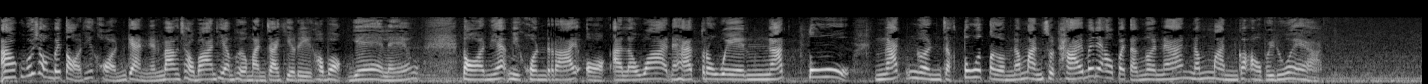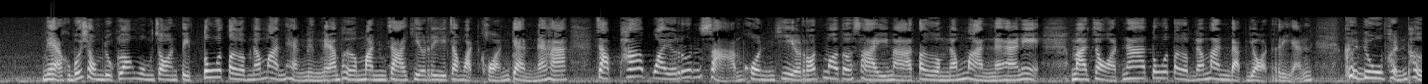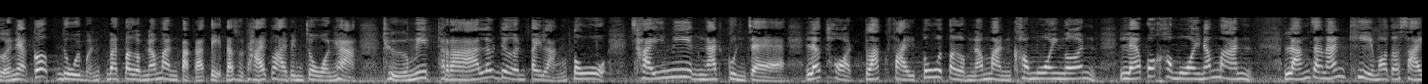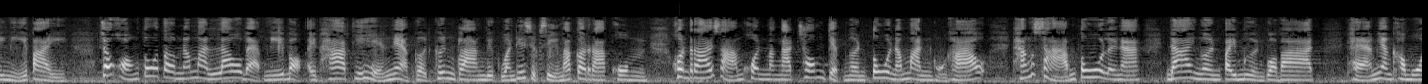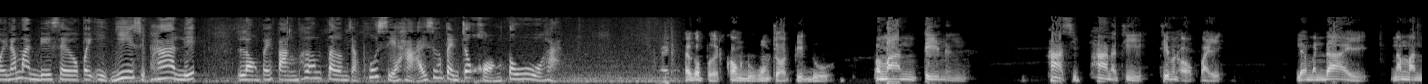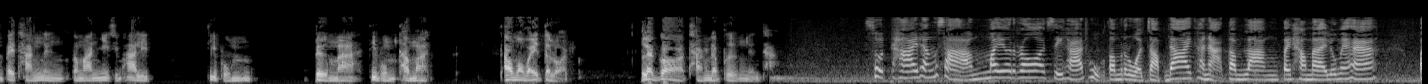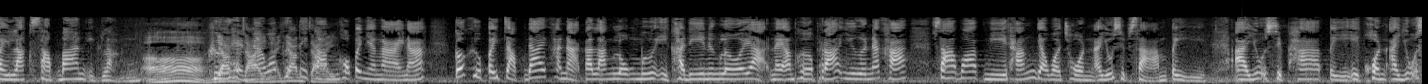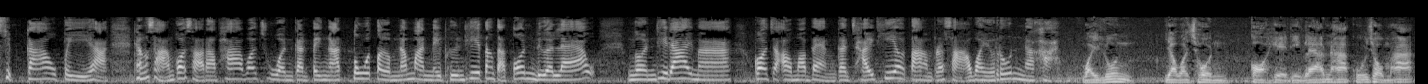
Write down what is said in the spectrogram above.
เอาคุณผู้ชมไปต่อที่ขอนแก่นกันบ้างชาวบ้านที่อำเภอมันจาคีรีเขาบอกแย่แล้ว ตอนนี้มีคนร้ายออกอารวาสนะคะตระเวนงัดตู้ งัดเงินจากตู้เติมน้ำมันสุดท้ายไม่ได้เอาไปแต่เงินนะ น้ำมันก็เอาไปด้วยอะ เนี่ยคุณผู้ชมดูกล้องวงจรปิดตู้เติมน้ำมันแห่งหนึ่งในอำเภอมันจาคีรีจังหวัดขอนแก่นนะคะ จับภาพวัยรุ่น 3 คนขี่รถมอเตอร์ไซค์มาเติมน้ำมันนะคะนี่มาจอดหน้าตู้เติมน้ำมันแบบหยอดเหรียญคือดูเผินๆเนี่ยก็ดูเหมือนมาเติมน้ำมันปกติ แต่สุดท้ายกลายเป็นโจรค่ะ ถือมีดพระแล้วเดินไปหลังตู้ ใช้มีดงัดกุญแจ แล้วถอดปลั๊กไฟตู้เติมน้ำมันขโมยเงิน แล้วก็ขโมยน้ำมัน หลังจากนั้นขี่มอเตอร์ไซค์หนีไป เจ้าของตู้เติมน้ำมันเล่าแบบนี้บอกไอ้ภาพที่เห็นเนี่ยเกิดขึ้นกลางดึกวันที่ 14 มกราคม คนร้าย 3 คนมางัดช่องเก็บเงินตู้น้ำมันของเขา ทั้ง 3 ตู้เลยนะ ได้เงินไปหมื่นกว่าบาท แถมยังขโมยน้ำมันดีเซลไปอีก 25 ลิตร ลองไปฟังเพิ่มเติมจากผู้เสียหายซึ่งเป็นเจ้าของตู้ค่ะ แล้วก็เปิดกล้องดูวงจรปิดดู ประมาณตีหนึ่งห้าสิบห้านาทีที่มันออกไป แล้วมันได้น้ำมันไปถังหนึ่งประมาณยี่สิบห้าลิตร ที่ผม เติมมาที่ผมทำมาเอามาไว้ตลอด แล้วก็ถังดับเพลิงหนึ่งถัง สุดท้ายทั้งสามไม่รอดสิคะ ถูกตำรวจจับได้ขณะกำลังไปทำอะไรรู้ไหมฮะ ไปลักทรัพย์บ้านอีกหลัง อ๋อคือย้ำเห็นใจนะว่าพฤย้ำติใจกรรมเขาเป็นยังไงนะ ก็คือไปจับได้ขณะกำลังลงมืออีกคดีหนึ่งเลยอะในอำเภอพระยืนนะคะ ทราบว่ามีทั้งเยาวชนอายุ 13 ปี อายุ 15 ปี อีกคนอายุ 19 ปีค่ะ ทั้ง 3 ก็สารภาพว่าชวนกันไปงัดตู้เติมน้ำมันในพื้นที่ตั้งแต่ต้นเดือนแล้ว เงินที่ได้มาก็จะเอามาแบ่งกันใช้เที่ยวตามประษาวัยรุ่นนะคะ วัยรุ่น เยาวชนก่อเหตุอีกแล้วนะฮะคุณผู้ชมฮะ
